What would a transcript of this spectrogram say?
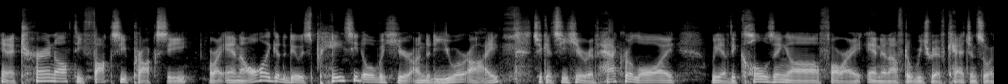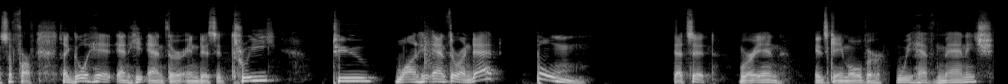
and I turn off the Foxy proxy, all right? And all I gotta do is paste it over here under the URI. So you can see here we have HackerLoy, we have the closing off, all right? And then after which we have catch and so on and so forth. So I go ahead and hit enter and this in three, two, one, hit enter on that, Boom! That's it. We're in. It's game over. We have managed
